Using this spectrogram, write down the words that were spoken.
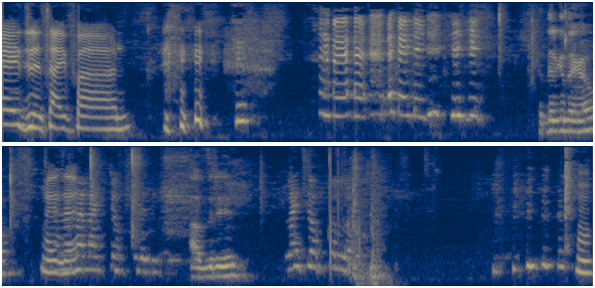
এই যে সাইফান। এদেরকে দেখাও। এই যে। আজরিন। হুম।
